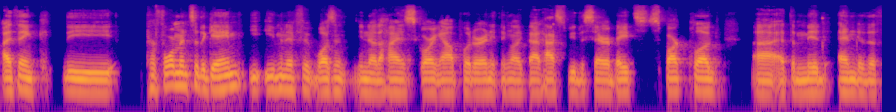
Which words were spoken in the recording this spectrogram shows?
I think the performance of the game, even if it wasn't you know the highest scoring output or anything like that, has to be the Sarah Bates spark plug uh, at the mid end of the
